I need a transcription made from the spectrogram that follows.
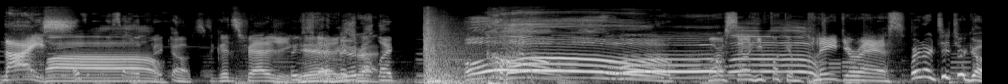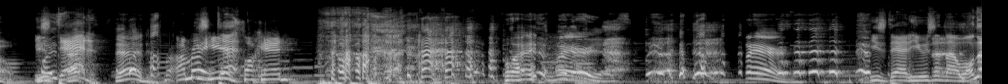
Nice. Wow. Solid fake outs. It's a good strategy. They Good just Yeah, gotta strategy. figure it good out, like, oh, Marcel, he fucking played your ass. where'd our teacher go? He's Why is- dead. Dead. I'm right He's here, dead. fuckhead. What? Oh, there Where? he is. Where? He's dead. He was in that wall. No!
